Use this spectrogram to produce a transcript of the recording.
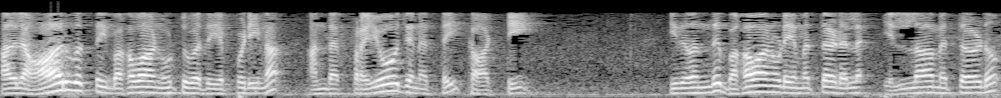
அதுல ஆர்வத்தை பகவான் ஊட்டுவது எப்படின்னா அந்த பிரயோஜனத்தை காட்டி. இது வந்து பகவானுடைய மெத்தட் அல்ல. எல்லா மெத்தடும்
